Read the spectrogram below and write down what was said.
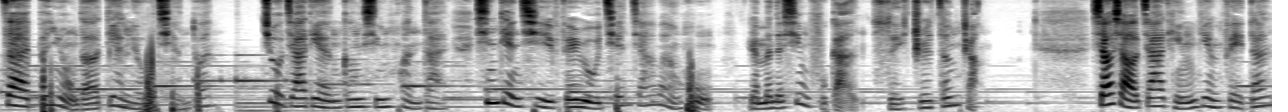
在奔涌的电流前端，旧家电更新换代，新电器飞入千家万户。人们的幸福感随之增长。小小家庭电费单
